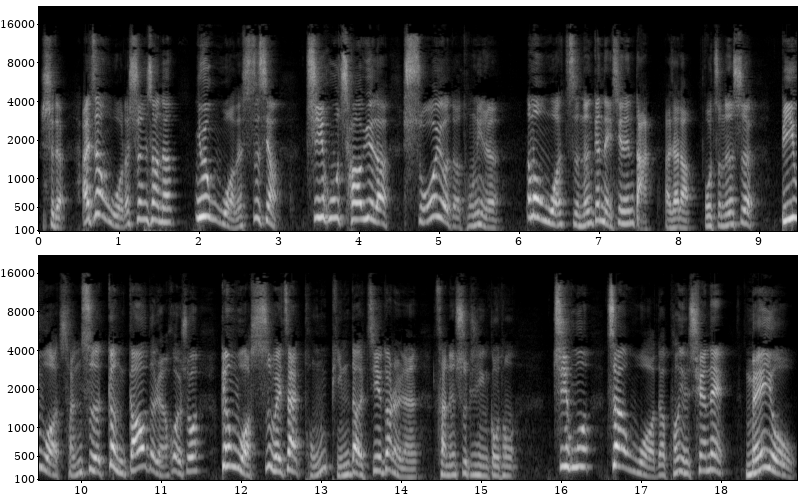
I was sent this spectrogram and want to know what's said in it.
是的。而在我的身上呢，因为我的思想几乎超越了所有的同龄人，那么我只能跟哪些人打？大家的，我只能是。比我层次更高的人，或者说跟我思维在同频的阶段的人，才能去进行沟通。几乎在我的朋友圈内，没有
